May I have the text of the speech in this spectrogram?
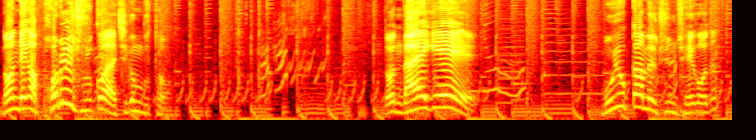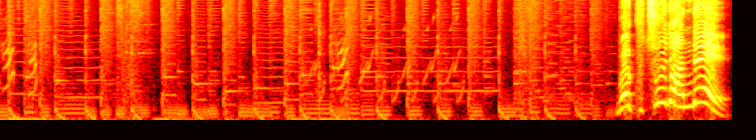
넌 내가 벌을 줄 거야 지금부터. 넌 나에게 모욕감을 준 죄거든. 왜 구출도 안 돼?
